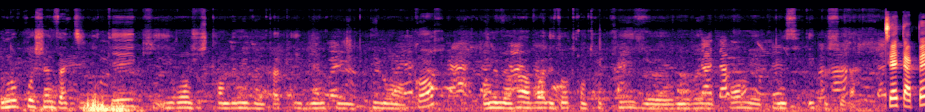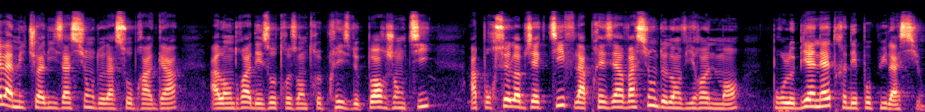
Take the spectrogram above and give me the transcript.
Pour nos prochaines activités qui iront jusqu'en 2024 et bien plus, loin encore, on aimerait avoir les autres entreprises, nouvelles mais plus citer que cela. Cet appel à mutualisation de la Sobraga à l'endroit des autres entreprises de Port-Gentil a pour seul objectif la préservation de l'environnement pour le bien-être des populations.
